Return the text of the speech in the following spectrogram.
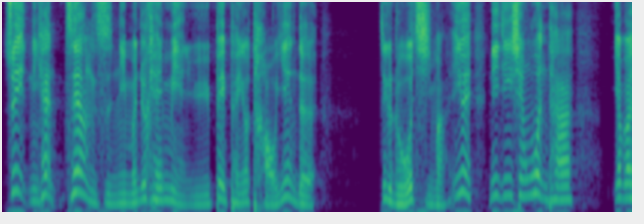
所以你看这样子，你们就可以免于被朋友讨厌的这个逻辑嘛，因为你已经先问他。要不要？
